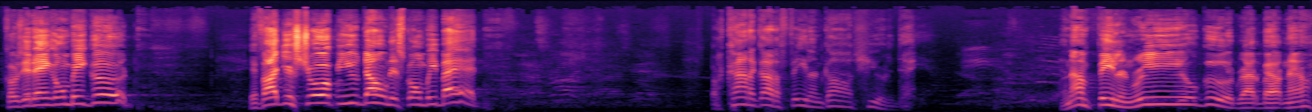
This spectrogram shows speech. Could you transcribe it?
Because it ain't going to be good. If I just show up and you don't, it's going to be bad. But I kind of got a feeling God's here today. And I'm feeling real good right about now.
